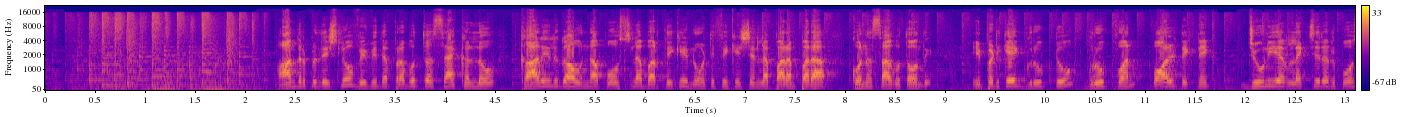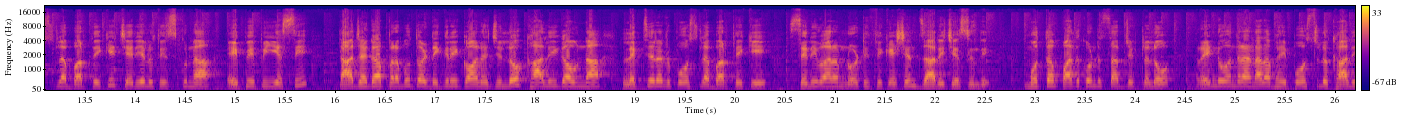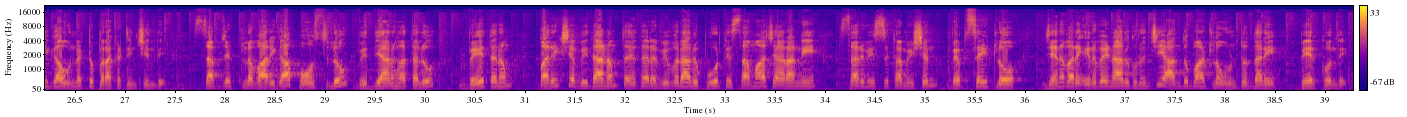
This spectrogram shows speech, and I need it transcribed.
ఆంధ్రప్రదేశ్లో వివిధ ప్రభుత్వ శాఖల్లో ఖాళీలుగా ఉన్న పోస్టుల భర్తీకి నోటిఫికేషన్ల పరంపర కొనసాగుతోంది. ఇప్పటికే group two group one polytechnic junior lecturer పోస్టుల భర్తీకి చర్యలు తీసుకున్న ఏపీపీఎస్సీ తాజాగా ప్రభుత్వ డిగ్రీ కాలేజీల్లో ఖాళీగా ఉన్న లెక్చరర్ పోస్టుల భర్తీకి శనివారం నోటిఫికేషన్ జారీ చేసింది. మొత్తం పదకొండు సబ్జెక్టులలో రెండు వందల నలభై పోస్టులు ఖాళీగా ఉన్నట్టు ప్రకటించింది. సబ్జెక్టుల వారీగా పోస్టులు విద్యార్హతలు వేతనం పరీక్ష విధానం తదితర వివరాలు పూర్తి సమాచారాన్ని సర్వీసు కమిషన్ వెబ్సైట్లో జనవరి ఇరవై నాలుగు నుంచి అందుబాటులో ఉంటుందని పేర్కొంది.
